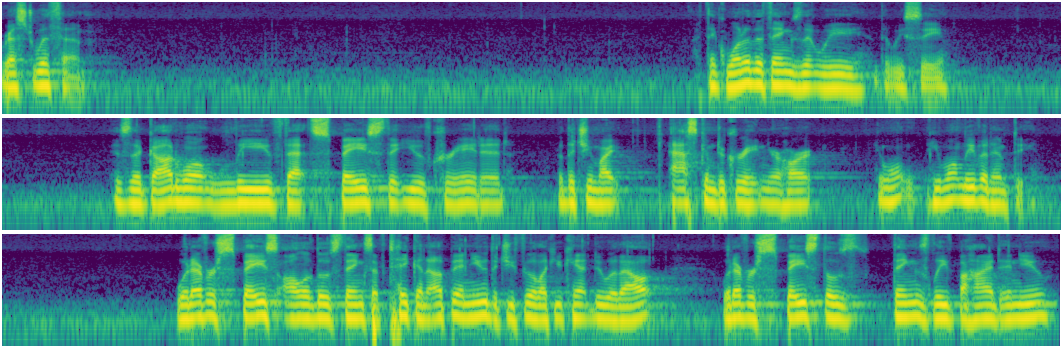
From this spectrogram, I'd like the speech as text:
Rest with Him. Think one of the things that we, that we see is that God won't leave that space that you've created or that you might ask Him to create in your heart. He won't, he won't leave it empty. Whatever space all of those things have taken up in you that you feel like you can't do without, whatever space those things leave behind in you,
